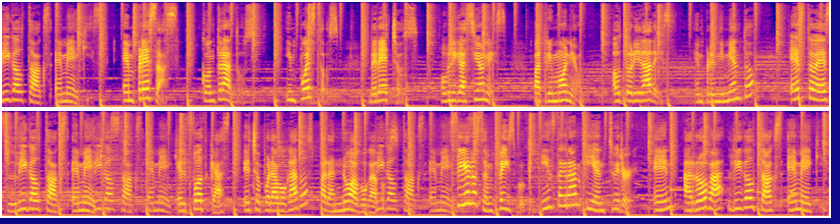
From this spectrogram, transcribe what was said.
Legal Talks MX. Empresas, contratos, impuestos, derechos, obligaciones, patrimonio, autoridades, emprendimiento. Esto es Legal Talks MX. Legal Talks MX, el podcast hecho por abogados para no abogados. Legal Talks MX. Síguenos en Facebook, Instagram y en Twitter en arroba Legal Talks MX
